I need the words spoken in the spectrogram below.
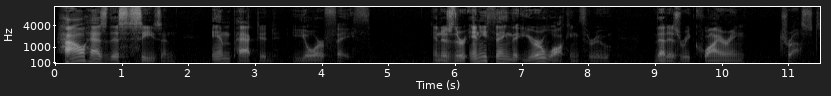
How has this season impacted your faith? And is there anything that you're walking through that is requiring trust?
